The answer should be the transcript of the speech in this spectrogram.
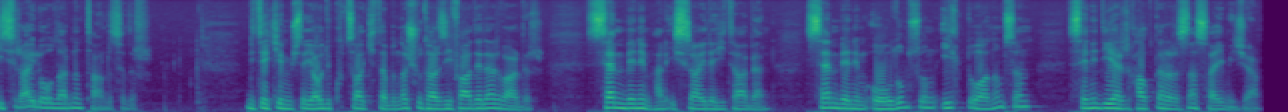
İsrailoğullarının tanrısıdır. Nitekim işte Yahudi kutsal kitabında şu tarz ifadeler vardır. Sen benim hani İsrail'e hitaben sen benim oğlumsun, ilk doğanımsın. Seni diğer halklar arasına saymayacağım.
